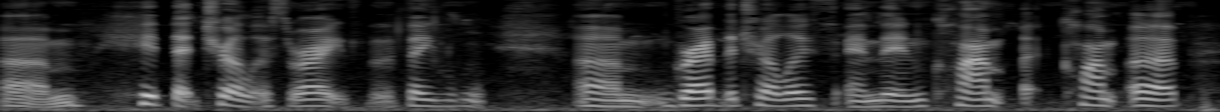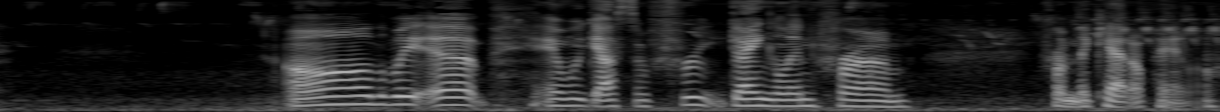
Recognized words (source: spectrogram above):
um, hit that trellis, right? So that they um, grab the trellis and then climb climb up all the way up and we got some fruit dangling from from the cattle panel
